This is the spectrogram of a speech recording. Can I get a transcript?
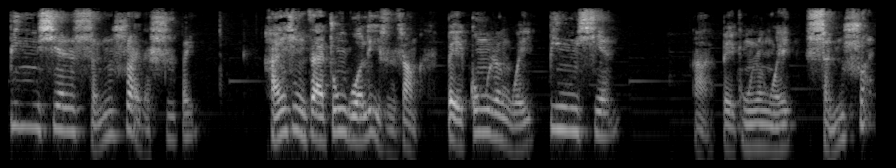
兵仙神帅的诗碑。韩信在中国历史上被公认为兵仙，啊，被公认为神帅。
